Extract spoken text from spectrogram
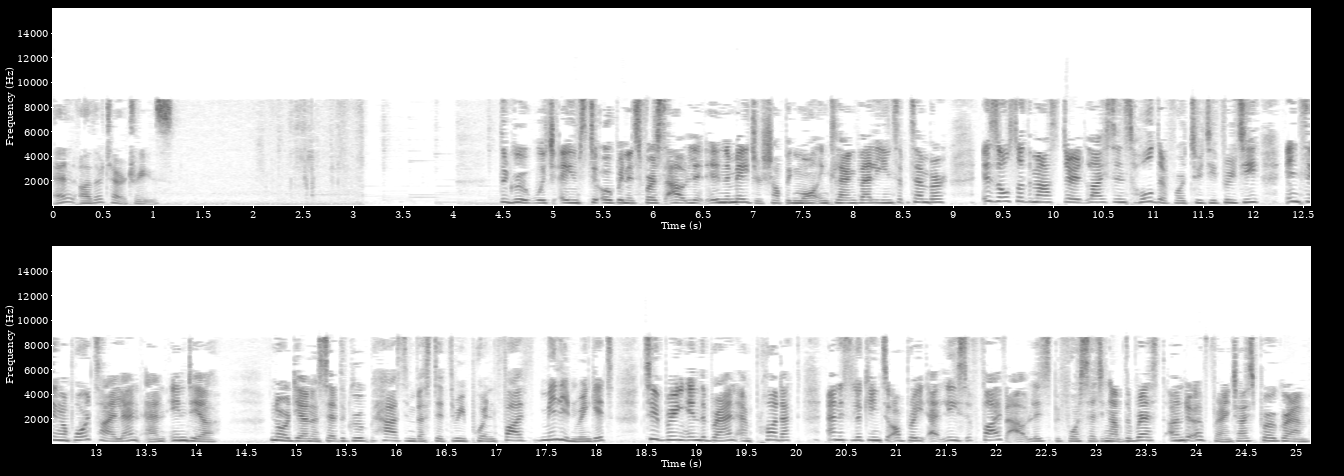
and other territories. The group, which aims to open its first outlet in a major shopping mall in Klang Valley in September, is also the master license holder for Tutti Frutti in Singapore, Thailand and India. Nurdiana said the group has invested 3.5 million ringgit to bring in the brand and product and is looking to operate at least five outlets before setting up the rest under a franchise program.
